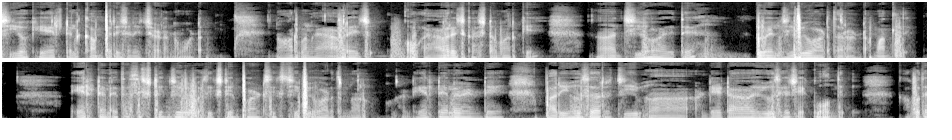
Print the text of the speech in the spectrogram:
జియోకి ఎయిర్టెల్ కంపారిజన్ ఇచ్చాడనమాట నార్మల్గా యావరేజ్ ఒక యావరేజ్ కస్టమర్కి జియో అయితే ట్వెల్వ్ జీబీ వాడతారంట మంత్లీ ఎయిర్టెల్ అయితే sixteen GB sixteen point six GB వాడుతున్నారు. అంటే ఎయిర్టెల్ ఏంటి? Per user G data usage ఎక్కువ ఉంది. కాకపోతే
